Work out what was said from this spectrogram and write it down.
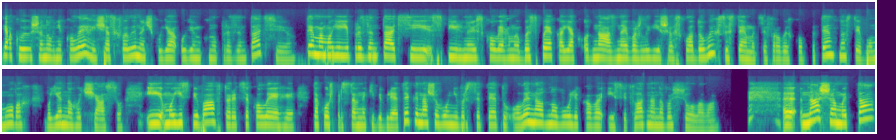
Дякую, шановні колеги. Зараз хвилиночку я увімкну презентацію. Тема моєї презентації спільної з колегами безпека як одна з найважливіших складових системи цифрових компетентностей в умовах воєнного часу. І мої співавтори це колеги, також представники бібліотеки нашого університету Олена Одноволікова і Світлана Новосьолова. Е, Наша мета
